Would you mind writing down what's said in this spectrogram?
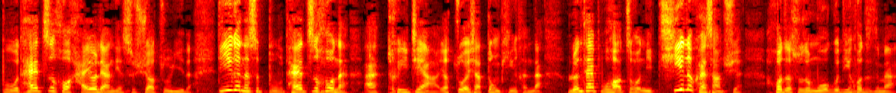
补胎之后还有两点是需要注意的。第一个呢是补胎之后呢，哎，推荐啊要做一下动平衡的。轮胎补好之后，你贴了块上去，或者说是蘑菇钉或者怎么样。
